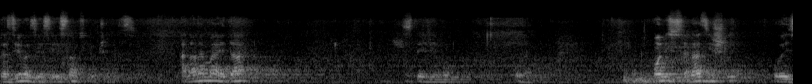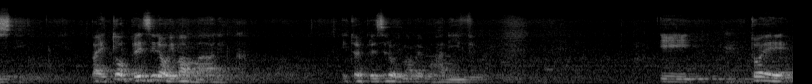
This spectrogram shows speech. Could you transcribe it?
Razilaze se islamski učenjaci. A na nama je da slijedimo u Oni su se razišli u vezi s tim. Pa je to prezirao imam Malik. I to je prezirao imam Ebu Hanife. I to je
